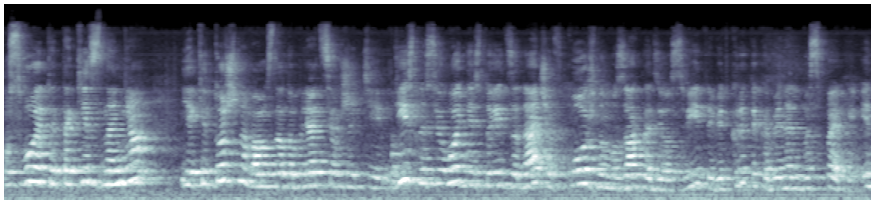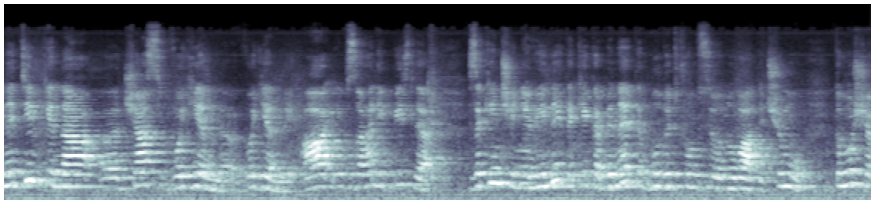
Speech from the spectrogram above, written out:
освоїте такі знання, які точно вам знадобляться в житті. Дійсно, сьогодні стоїть задача в кожному закладі освіти відкрити кабінет безпеки. І не тільки на е, час воєнний, а і взагалі після закінчення війни такі кабінети будуть функціонувати. Чому? Тому що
